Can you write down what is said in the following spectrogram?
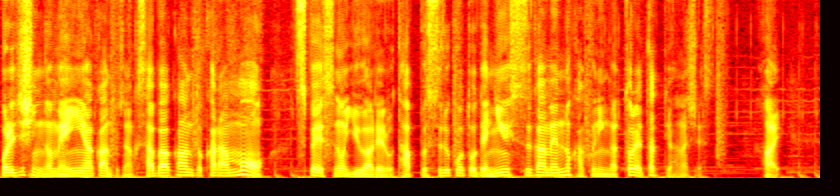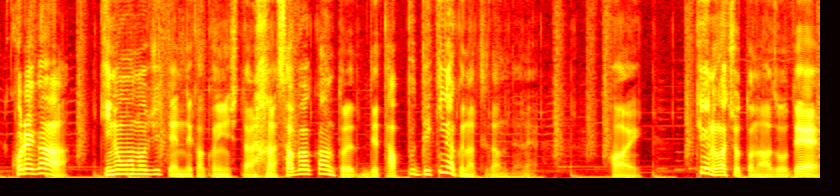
俺自身のメインアカウントじゃなくサブアカウントからもスペースの URL をタップすることで入室画面の確認が取れたっていう話です。はい。これが昨日の時点で確認したら サブアカウントでタップできなくなってたんだよね。はい。っていうのがちょっと謎で、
